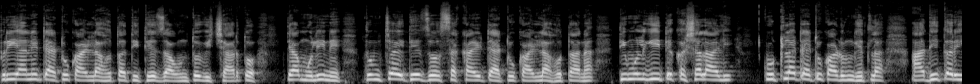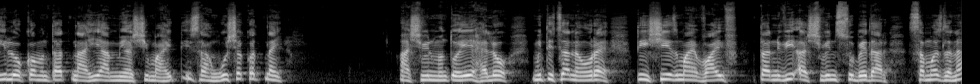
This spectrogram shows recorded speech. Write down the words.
प्रियाने टॅटू काढला होता तिथे जाऊन तो विचारतो त्या मुलीने तुमच्या इथे जो सकाळी टॅटू काढला होता ना ती मुलगी इथे कशाला आली? कुठला टॅटू काढून घेतला? आधी तर ही लोकं म्हणतात नाही आम्ही अशी माहिती सांगू शकत नाही. अश्विन म्हणतो ए हॅलो मी तिचा नवरा आहे. ती she is my wife Tanvi Ashwin Subhedar. समजलं ना?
